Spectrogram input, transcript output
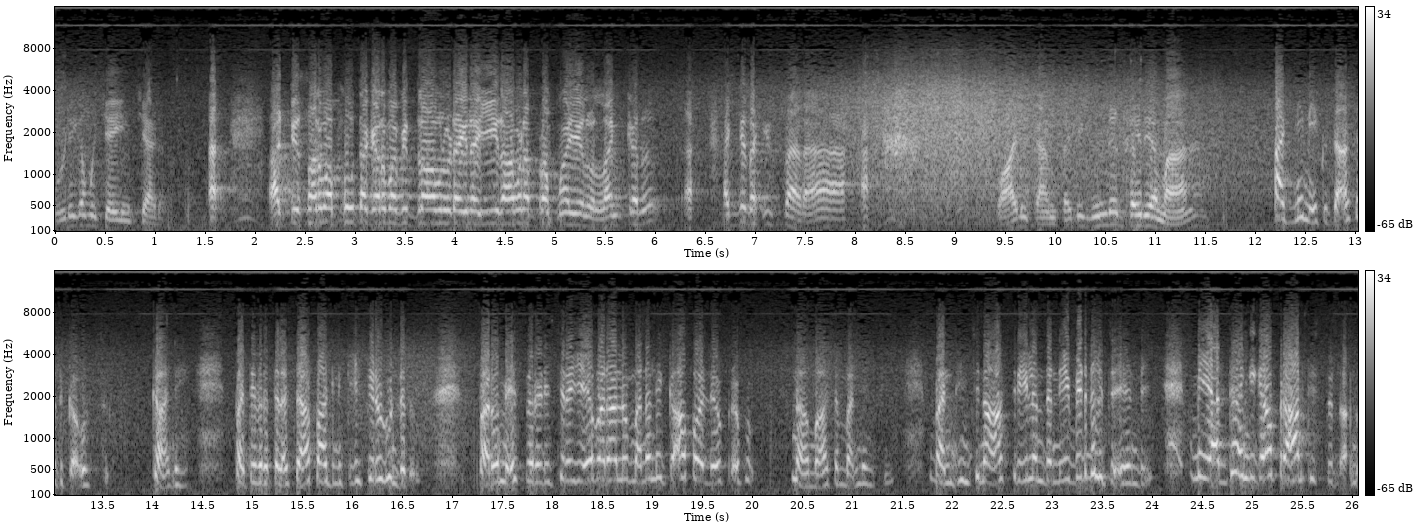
ఉడిగము చేయించాడు. అట్టి సర్వభూత గర్భ విద్రావణుడైన ఈ రావణ బ్రహ్మయ్యలు లంకను అగ్ని దహిస్తాడా? వాడికి అంతటి గుండె ధైర్యమా? అగ్ని మీకు దాసుడు కావచ్చు. కానీ పతివ్రతల శాపాగ్నికి తిరుగుండదు పరమేశ్వరుడిచ్చిన ఏ వరాలు మనల్ని కాపాడలేవు ప్రభు. నా మాట మన్నించి బంధించిన ఆ స్త్రీలందరినీ విడుదల చేయండి. మీ అర్ధాంగిగా ప్రార్థిస్తున్నాను?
